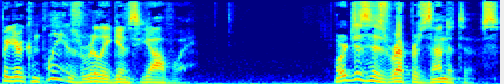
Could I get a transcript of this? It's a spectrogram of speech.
but your complaint is really against Yahweh. We're just his representatives.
